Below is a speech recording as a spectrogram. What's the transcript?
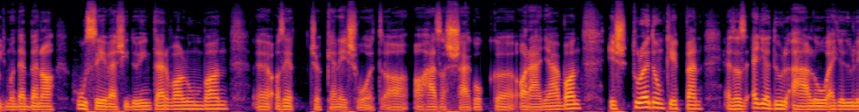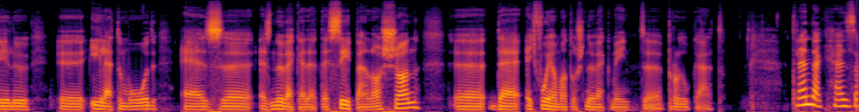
úgymond ebben a 20 éves időintervallumban azért csökkenés volt a, a házasságok arányában, és tulajdonképpen ez az egyedülálló, egyedülélő életmód, ez, ez növekedett, ez szépen lassan, de egy folyamatos növekményt produkált trendekhez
